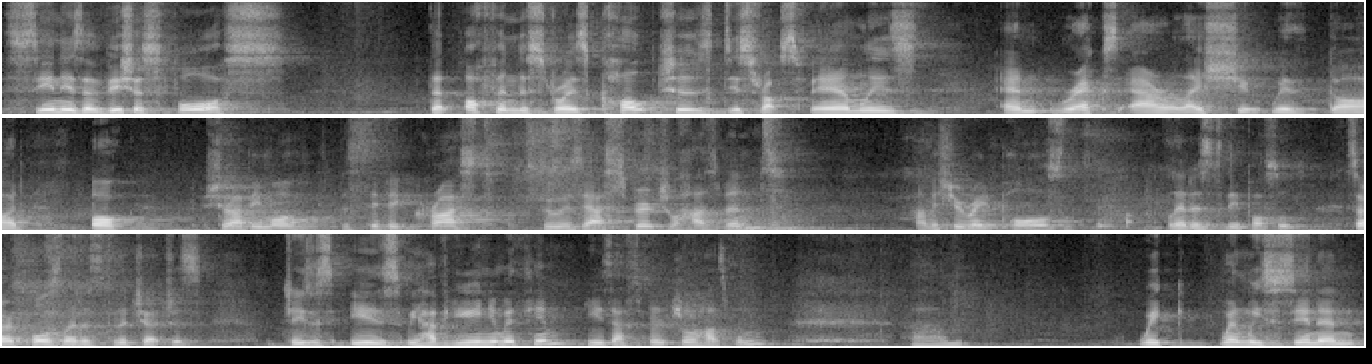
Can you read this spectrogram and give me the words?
Sin is a vicious force that often destroys cultures, disrupts families, and wrecks our relationship with God. Or should I be more specific? Christ, who is our spiritual husband. Um, if you read Paul's letters to the apostles, sorry, Paul's letters to the churches, Jesus is, we have union with him. He's our spiritual husband. Um, we, when we sin and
